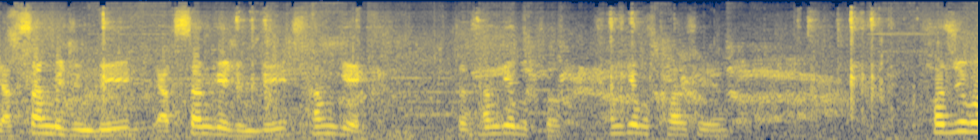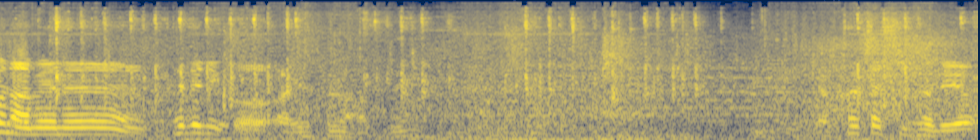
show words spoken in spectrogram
약상계 준비, 약상계 준비, 3개. 일단 3개부터, 3개부터 하세요. 터지고 나면은 헤드니 거, 아, 이거 별로 안 아프네. 약탈자 치셔야 돼요.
